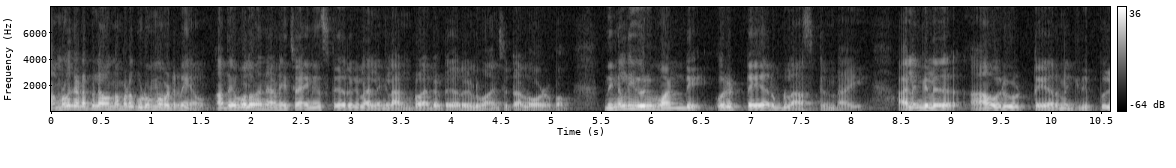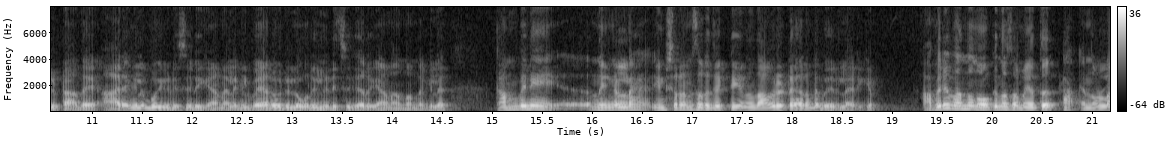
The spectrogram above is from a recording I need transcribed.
നമ്മൾ കിടപ്പിലാവും നമ്മുടെ കുടുംബം പട്ടിണിയാവും അതേപോലെ തന്നെയാണ് ഈ ചൈനീസ് ടയറുകൾ അല്ലെങ്കിൽ അൺബ്രാൻഡ് ടയറുകൾ വാങ്ങിച്ചിട്ടുള്ള കുഴപ്പം. നിങ്ങളുടെ ഈ ഒരു വണ്ടി ഒരു ടയർ ബ്ലാസ്റ്റ് ഉണ്ടായി. അല്ലെങ്കിൽ ആ ഒരു ടയറിന് ഗ്രിപ്പ് കിട്ടാതെ ആരെങ്കിലും പോയി ഇടിച്ചിരിക്കുകയാണ് അല്ലെങ്കിൽ വേറെ ഒരു ലോറിയിൽ ഇടിച്ച് കയറുകയാണെന്നുണ്ടെങ്കിൽ കമ്പനി നിങ്ങളുടെ ഇൻഷുറൻസ് റിജക്റ്റ് ചെയ്യുന്നത് ആ ഒരു ടയറിന്റെ പേരിലായിരിക്കും. അവർ വന്ന് നോക്കുന്ന സമയത്ത് എന്നുള്ള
